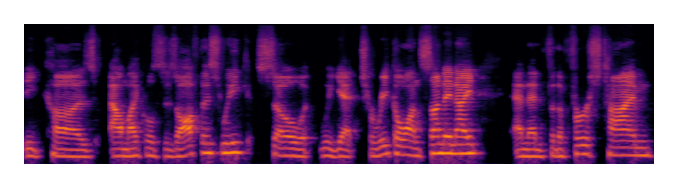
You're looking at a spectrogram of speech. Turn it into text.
because Al Michaels is off this week. So we get Tirico on Sunday night. And then for the first time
